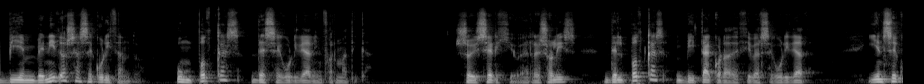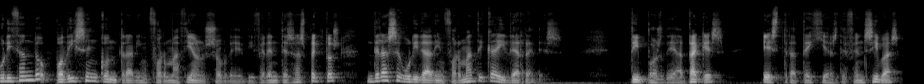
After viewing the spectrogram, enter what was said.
Bienvenidos a Securizando, un podcast de seguridad informática. Soy Sergio R. Solís del podcast Bitácora de Ciberseguridad y en Securizando podéis encontrar información sobre diferentes aspectos de la seguridad informática y de redes, tipos de ataques, estrategias defensivas,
